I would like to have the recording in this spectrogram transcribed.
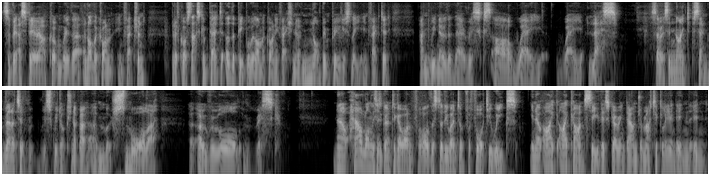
severe, a severe outcome with uh, an Omicron infection. But of course, that's compared to other people with Omicron infection who have not been previously infected. And we know that their risks are way, way less. So it's a 90% relative risk reduction of a, a much smaller uh, overall risk. Now, how long this is going to go on for? The study went up for 40 weeks. You know, I, I can't see this going down dramatically in, in, in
